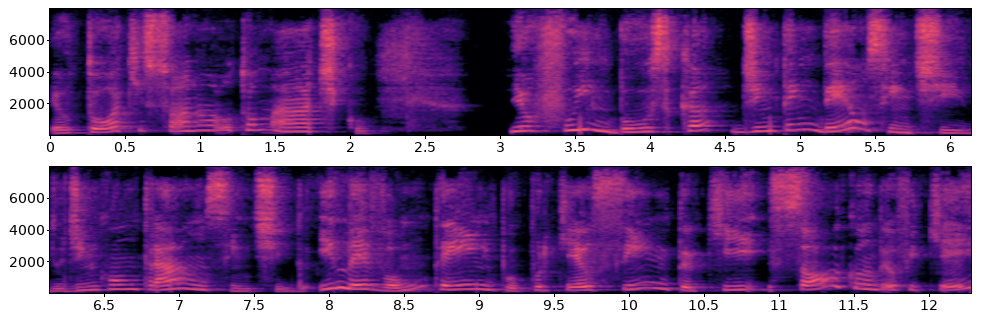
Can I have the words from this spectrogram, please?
Eu estou aqui só no automático. E eu fui em busca de entender um sentido, de encontrar um sentido. E levou um tempo, porque eu sinto que só quando eu fiquei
